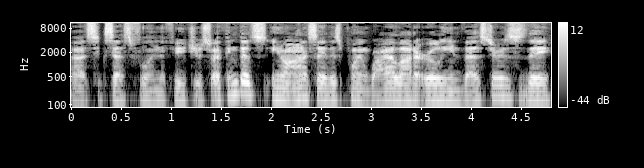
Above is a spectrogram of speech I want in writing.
uh, successful in the future. So I think that's, you know, honestly at this point, why a lot of early investors, they,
